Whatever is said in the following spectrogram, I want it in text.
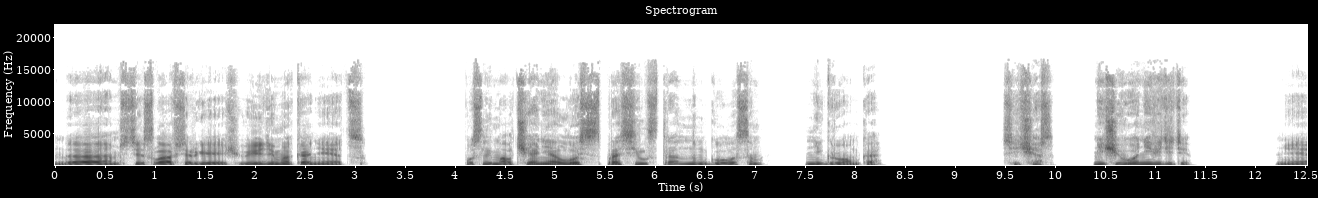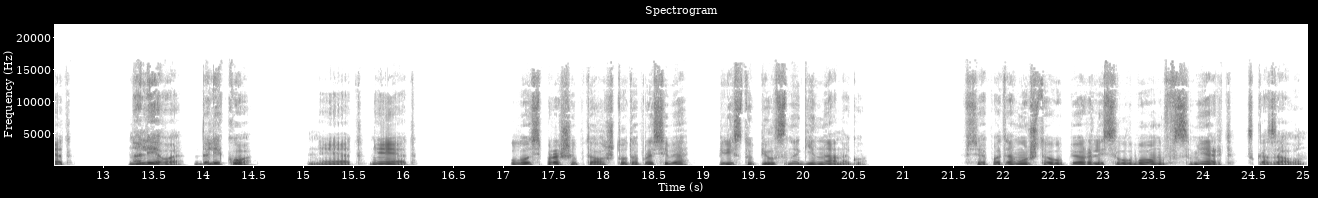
«Да, Мстислав Сергеевич, видимо, конец». После молчания лось спросил странным голосом, негромко. «Сейчас. Ничего не видите?» «Нет». «Налево, далеко?» «Нет, нет». Лось прошептал что-то про себя, переступил с ноги на ногу. «Все потому, что уперлись лбом в смерть», — сказал он.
